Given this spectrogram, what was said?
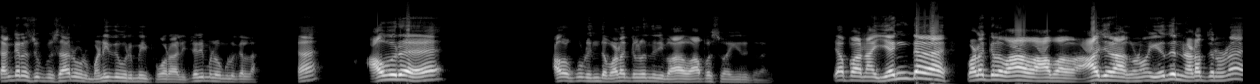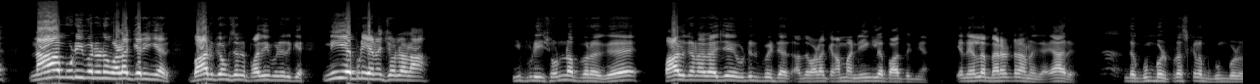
சங்கர சுப்பு சார் ஒரு மனித உரிமை போராளி. தெரியுமில்ல உங்களுக்கெல்லாம்? ஆ? அவரை அவர் கூட இந்த வழக்குல இருந்து நீ வா வாபஸ் வாங்கியிருக்கிறாங்க. ஏப்பா நான் எந்த வழக்கில் வா ஆஜராகணும் எது நடத்தணும்னு நான் முடிவு பண்ணணும் வழக்கறிஞர். பார் கவுன்சில் பதிவு பண்ணியிருக்கேன். நீ எப்படி என்ன சொல்லலாம்? இப்படி சொன்ன பிறகு பால் கனராஜே விட்டுட்டு போயிட்டார். அந்த வழக்கு. ஆமாம் நீங்களே பார்த்துங்க என்னை எல்லாம் மிரட்டுறானுங்க. யாரு? இந்த கும்பல் பிரஸ் கிளப் கும்பல்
